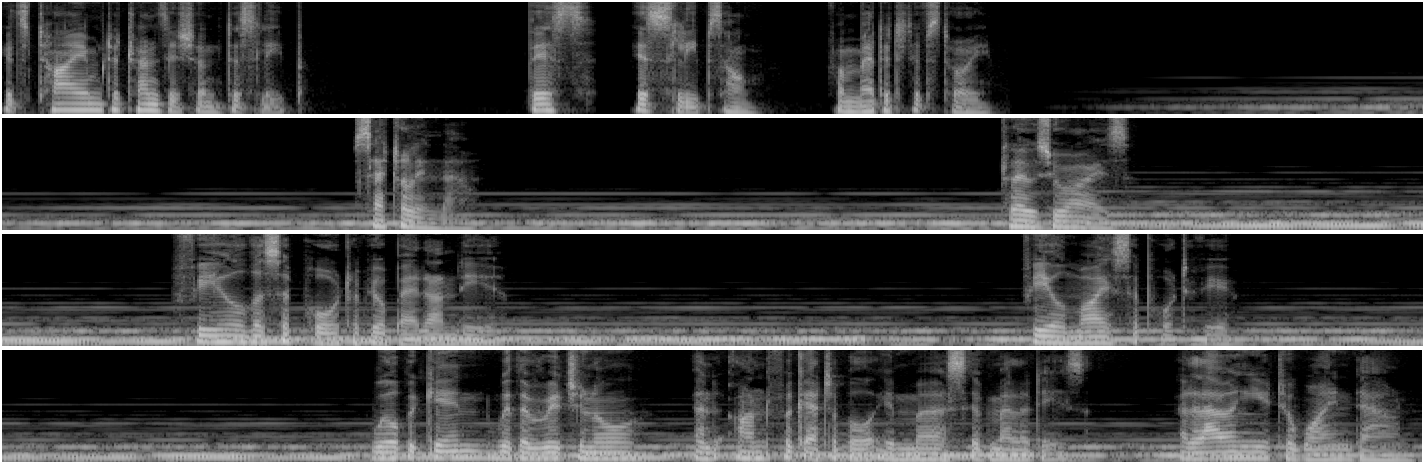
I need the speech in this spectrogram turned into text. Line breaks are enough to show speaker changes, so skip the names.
it's time to transition to sleep. This is Sleep Song from Meditative Story. Settle in now. Close your eyes. Feel the support of your bed under you. Feel my support of you. We'll begin with original and unforgettable immersive melodies, allowing you to wind down.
